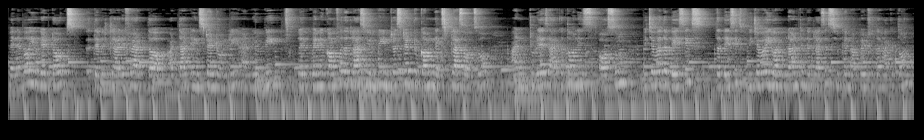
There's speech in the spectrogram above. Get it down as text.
Whenever you get doubts, they will clarify at the at that instant only, and you'll be like when you come for the class, you'll be interested to come next class also. And today's hackathon is awesome. Whichever the basics, the basics, whichever you have learned in the classes, you can apply to the hackathon,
